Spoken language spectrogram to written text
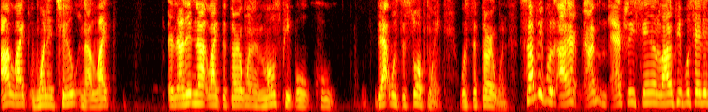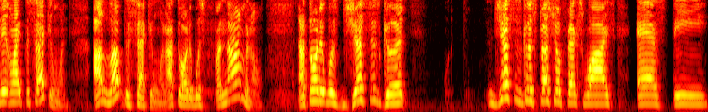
I liked one and two and I liked and I did not like the third one. And most people who that was the sore point was the third one. Some people I I'm actually seeing a lot of people say they didn't like the second one. I loved the second one. I thought it was phenomenal. I thought it was just as good, just as good special effects wise as the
